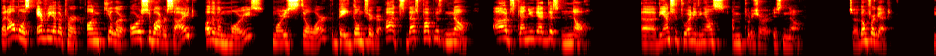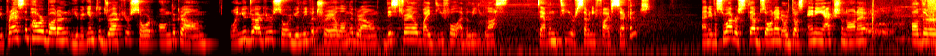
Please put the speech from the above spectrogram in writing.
But almost every other perk on killer or survivor side, other than Mori's, Mori's still work, they don't trigger. Oh, that's popular. No. Oh, can you get this? No. Uh, the answer to anything else, I'm pretty sure, is no. So don't forget. You press the power button, you begin to drag your sword on the ground. When you drag your sword, you leave a trail on the ground. This trail, by default, I believe, lasts 70 or 75 seconds. And if a survivor steps on it or does any action on it other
